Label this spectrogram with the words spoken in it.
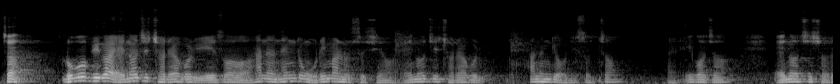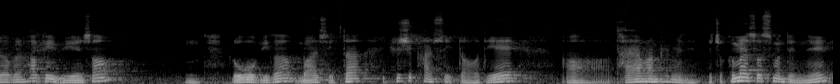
자 로보비가 에너지 절약을 위해서 하는 행동 우리말로 쓰시오. 에너지 절약을 하는 게 어디 있었죠? 네, 이거죠. 에너지 절약을 하기 위해서 음, 로보비가 뭐 할 수 있다? 휴식할 수 있다. 어디에? 아, 다양한 표면에 그렇죠. 그말 썼으면 됐네.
